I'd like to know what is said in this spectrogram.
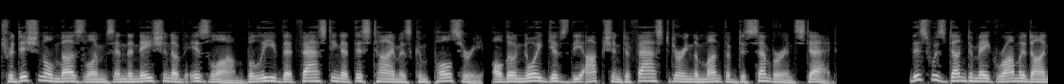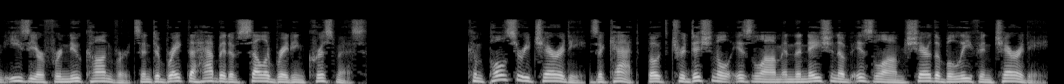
traditional Muslims and the Nation of Islam believe that fasting at this time is compulsory, although Noi gives the option to fast during the month of December instead. This was done to make Ramadan easier for new converts and to break the habit of celebrating Christmas. Compulsory charity zakat, both traditional Islam and the Nation of Islam share the belief in charity.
